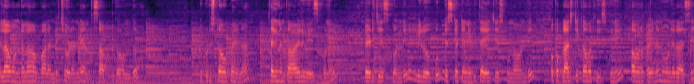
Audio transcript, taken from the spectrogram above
ఇలా ఉండలా అవ్వాలండి. చూడండి ఎంత సాఫ్ట్గా ఉందో. ఇప్పుడు స్టవ్ పైన తగినంత ఆయిల్ వేసుకొని వేడి చేసుకోండి. ఈలోపు బిస్కెట్ అనేది తయారు చేసుకుందామండి. ఒక ప్లాస్టిక్ కవర్ తీసుకుని కవర్ పైన నూనె రాసి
